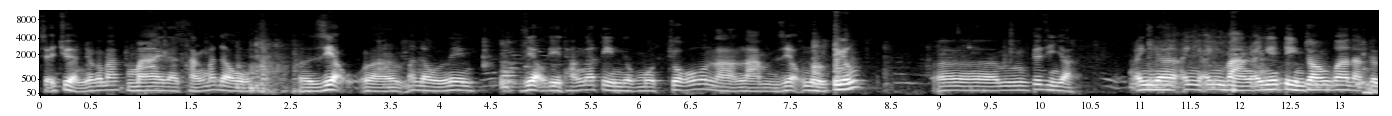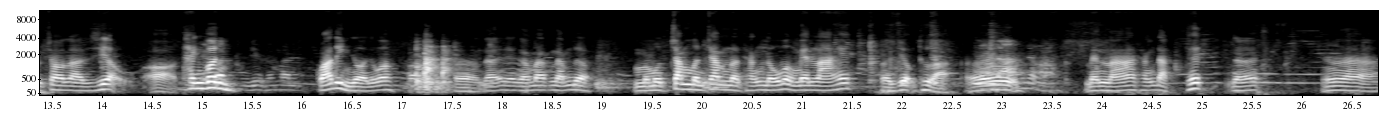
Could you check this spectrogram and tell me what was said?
sẽ chuyển cho các bác. Mai là thắng bắt đầu uh, rượu là bắt đầu lên. Rượu thì thắng đã tìm được một chỗ là làm rượu nổi tiếng. Cái gì nhỉ? Anh ờ, anh anh vàng anh ấy tìm cho hôm qua đặt được cho là rượu ở thanh vân. Quá đỉnh rồi đúng không? À, đấy các bác nắm được. Mà một trăm phần trăm là thắng nấu bằng men lá hết và rượu thửa. Ừ. men lá thắng đặt hết đấy. Nên là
